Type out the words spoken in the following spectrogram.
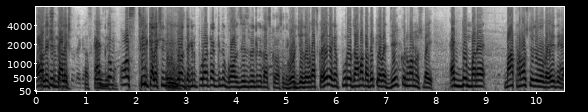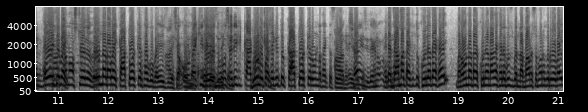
অস্থির কালেকশন দেখেন। আজকে একদম অস্থির কালেকশন কিন্তু দেখেন। পুরাটা কিন্তু গর্জিয়াস ভাবে কিন্তু কাজ করা আছে গর্জিয়াস ভাবে কাজ করে দেখেন পুরো জামাটা দেখলে ভাই যে কোনো মানুষ ভাই একদম মানে মাথা নষ্ট হয়ে যাবে ভাই এই দেখেন এই যে ভাই নষ্ট হয়ে যাবে। ওনাটা ভাই কাটওয়ার্কের থাকবে ভাই এই যে আচ্ছা, দেখেন ওড়না কি দেখেন দুনো সাইডে কি কাট দুনো পাশে কিন্তু কাট ওয়ার্কের ওনা থাকতেছে দেখেন আচ্ছা, দেখেন। এই যে দেখেন, এটা জামাটা কিন্তু খুলে দেখাই মানে ওনাটা খুলে না দেখালে বুঝবেন না মানুষ মনে করবে ভাই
